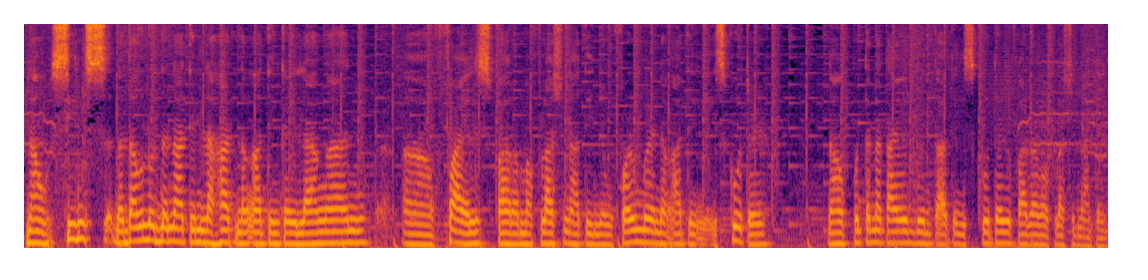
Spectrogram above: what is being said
Now, since na-download na natin lahat ng ating kailangan uh, files para ma-flash natin yung firmware ng ating scooter, now punta na tayo dun sa ating scooter para ma-flash natin.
